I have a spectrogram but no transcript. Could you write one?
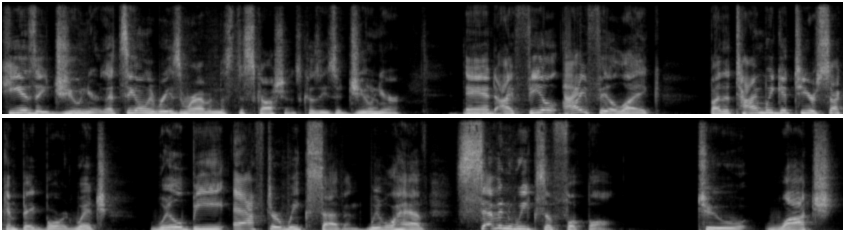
He is a junior. That's the only reason we're having this discussion, because he's a junior. And I feel I feel like by the time we get to your second big board, which will be after week seven, we will have seven weeks of football to watch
